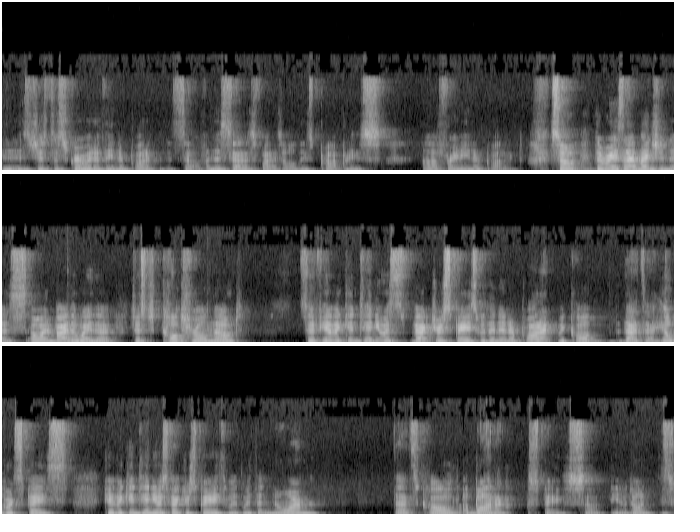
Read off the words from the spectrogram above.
it's just the square root of the inner product with itself, and this satisfies all these properties uh, for any inner product. So the reason I mention this. Oh, and by the way, the just cultural note. So if you have a continuous vector space with an inner product, we call that's a Hilbert space. If you have a continuous vector space with, with a norm, that's called a Banach space. So, you know, don't, it's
